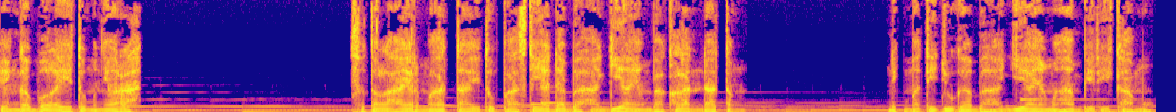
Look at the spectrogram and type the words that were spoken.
Yang nggak boleh itu menyerah. Setelah air mata itu pasti ada bahagia yang bakalan datang. Nikmati juga bahagia yang menghampiri kamu.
